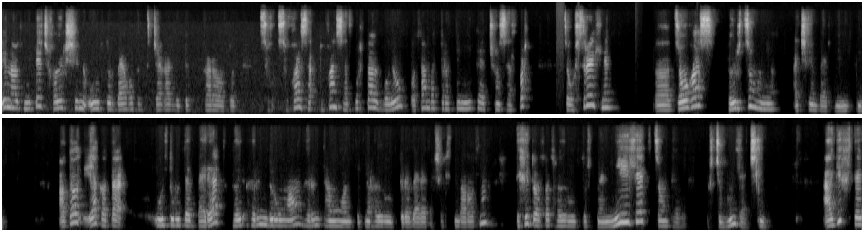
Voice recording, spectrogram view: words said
энэ бол мэдээж хоёр шинэ үйлдвэр байгуулагдаж байгаа гэдэг гараа бодвол сухай тухайн салбартаа буюу Улаанбаатар хотын нийтийн аж ахуйн салбарт за өсрөөл нэг 100-аас 200 хүний ажлын байр нэмэгдэнэ. Одоо яг одоо үйлдвэрүүдэд бариад 24 он 25 онд бид нар хоёр үйлдвэрээ бариад ашиглалтанд оруулна. Тэгэхэд бол хоёр үйлдвэрт маань нийлээд 150 орчим хүн л ажиллана. А гэхдээ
